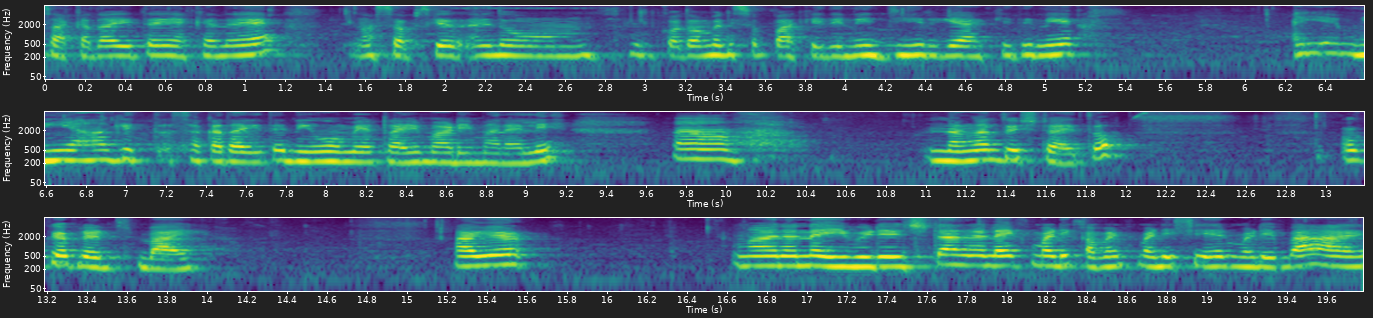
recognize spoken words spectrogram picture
ಸಖತ್ತಾಗೈತೆ ಯಾಕೆಂದರೆ ಸಬ್ಸ್ಗೆ ಇದು, ಕೊತ್ತಂಬರಿ ಸೊಪ್ಪು ಹಾಕಿದ್ದೀನಿ, ಜೀರಿಗೆ ಹಾಕಿದ್ದೀನಿ. ಎಮ್ಮಿ ಆಗಿತ್ತು ಸಖತ್ತಾಗೈತೆ ನೀವು ಒಮ್ಮೆ ಟ್ರೈ ಮಾಡಿ ಮನೇಲಿ. ನನಗಂತೂ ಇಷ್ಟ ಆಯಿತು. ಓಕೆ ಫ್ರೆಂಡ್ಸ್ ಬಾಯ್ ಹಾಗೆ ನನ್ನ ಈ ವಿಡಿಯೋ ಇಷ್ಟ ಆದರೆ ಲೈಕ್ ಮಾಡಿ ಕಮೆಂಟ್ ಮಾಡಿ ಶೇರ್ ಮಾಡಿ ಬಾಯ್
